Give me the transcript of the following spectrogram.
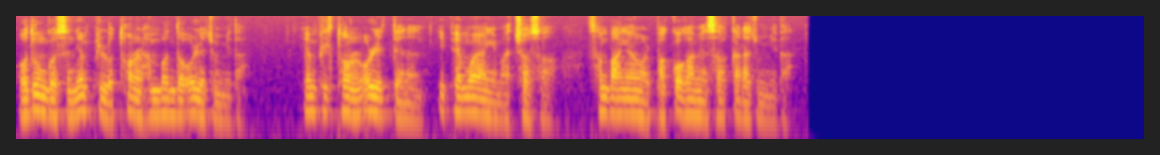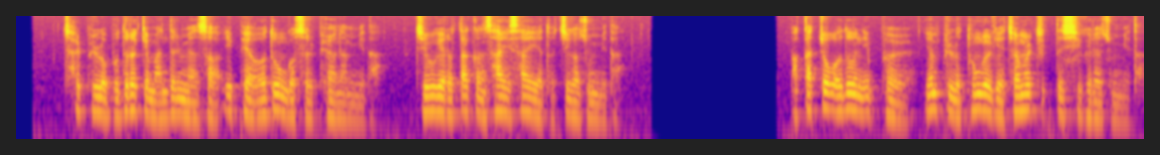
어두운 것은 연필로 톤을 한 번 더 올려줍니다. 연필 톤을 올릴 때는 잎의 모양에 맞춰서 선 방향을 바꿔가면서 깔아줍니다. 찰필로 부드럽게 만들면서 잎의 어두운 것을 표현합니다. 지우개로 닦은 사이사이에도 찍어줍니다. 바깥쪽 어두운 잎을 연필로 둥글게 점을 찍듯이 그려줍니다.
